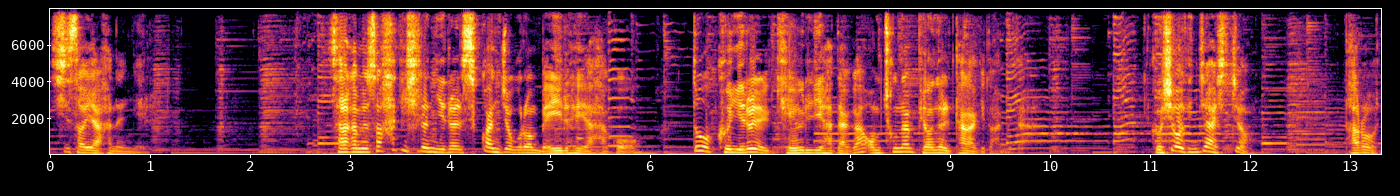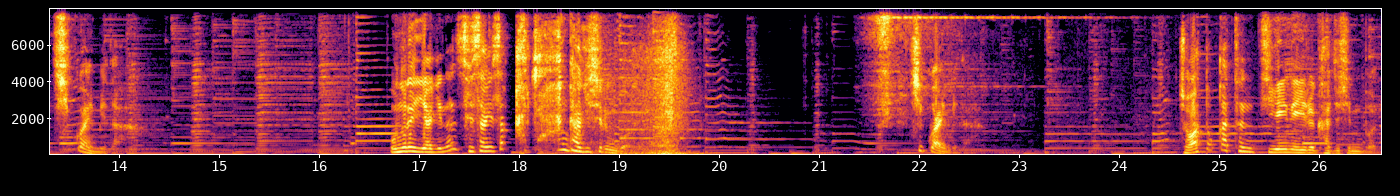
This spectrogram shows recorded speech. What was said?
씻어야 하는 일, 살아가면서 하기 싫은 일을 습관적으로 매일 해야 하고 또 그 일을 게을리 하다가 엄청난 변을 당하기도 합니다. 그것이 어딘지 아시죠? 바로 치과입니다. 오늘의 이야기는 세상에서 가장 가기 싫은 곳. 치과입니다. 저와 똑같은 DNA를 가지신 분,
